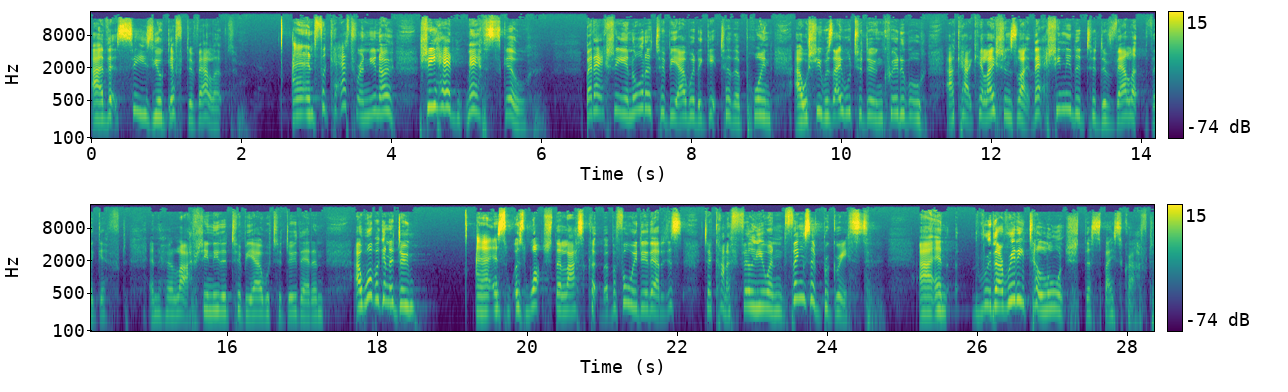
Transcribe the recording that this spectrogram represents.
uh, that sees your gift developed. And for Katherine, you know, she had math skill. But actually, in order to be able to get to the point uh, where she was able to do incredible uh, calculations like that, she needed to develop the gift in her life. She needed to be able to do that. And uh, what we're going to do uh, is, is watch the last clip. But before we do that, just to kind of fill you in, things have progressed. Uh, and they're ready to launch the spacecraft.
